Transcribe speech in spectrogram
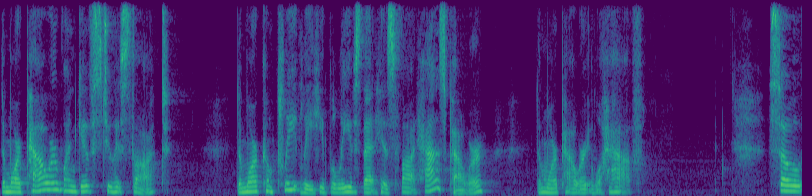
The more power one gives to his thought, the more completely he believes that his thought has power, the more power it will have. So,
